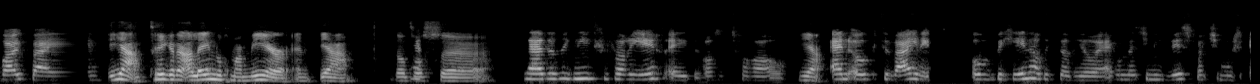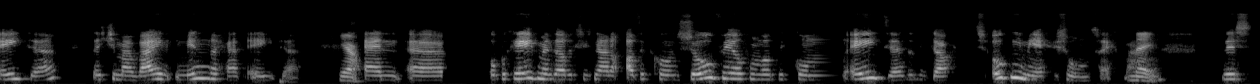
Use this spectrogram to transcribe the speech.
buikpijn. Ja, triggerde alleen nog maar meer. En ja, dat was, uh, ja, dat ik niet gevarieerd eten was het vooral. Ja. En ook te weinig. Op het begin had ik dat heel erg, omdat je niet wist wat je moest eten, dat je maar weinig, minder gaat eten. Ja. En uh, op een gegeven moment had ik zoiets, nou dan at ik gewoon zoveel van wat ik kon eten, dat ik dacht, het is ook niet meer gezond, zeg maar. Nee. Dus,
